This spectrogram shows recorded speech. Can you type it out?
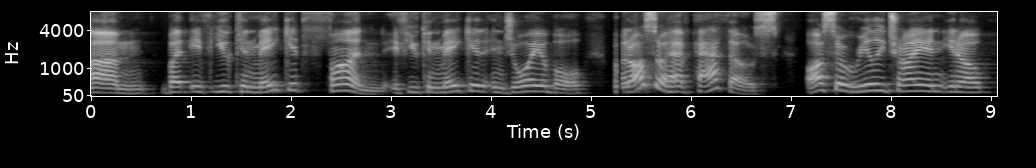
Um, but if you can make it fun if you can make it enjoyable but also have pathos also really try and you know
